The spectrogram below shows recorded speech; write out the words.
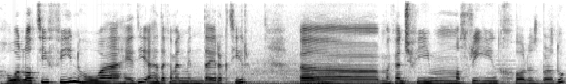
هو اللطيف فيه ان هو هادي أهدى كمان من دايرة كتير. آه ما كانش فيه مصريين خالص برضو.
